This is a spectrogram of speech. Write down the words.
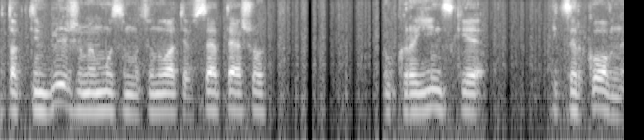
отак тим більше ми мусимо цінувати все те, що українське і церковне,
